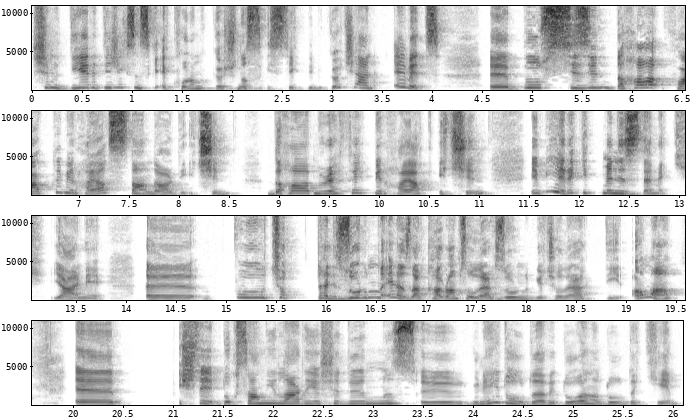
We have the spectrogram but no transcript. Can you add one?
Şimdi diğeri diyeceksiniz ki ekonomik göç nasıl istekli bir göç? Yani evet e, bu sizin daha farklı bir hayat standardı için, daha müreffeh bir hayat için e, bir yere gitmeniz demek. Yani e, bu çok hani zorunlu en azından kavramsal olarak zorunlu bir göç olarak değil. Ama e, işte 90'lı yıllarda yaşadığımız e, Güneydoğu'da ve Doğu Anadolu'daki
